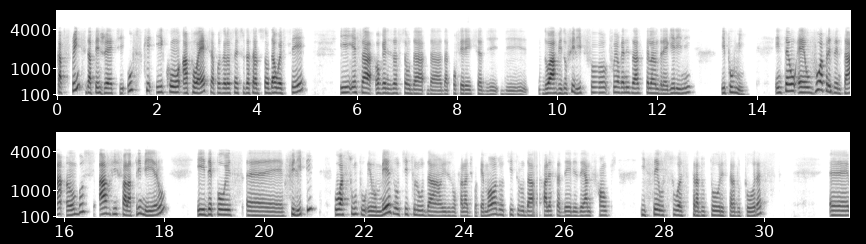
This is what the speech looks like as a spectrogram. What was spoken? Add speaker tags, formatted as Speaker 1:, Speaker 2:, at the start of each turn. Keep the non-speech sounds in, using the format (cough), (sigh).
Speaker 1: CapSprint, da PGET UFSC, e com a POET, a Pós-Graduação em Estudo da Tradução da UFC, e essa organização da, da, da conferência de, de, do Arvi e do Felipe foi, foi organizada pela André Guerini e por mim. Então, eu vou apresentar ambos. Arvi fala primeiro e depois é, Felipe. O assunto é o mesmo, o título da. Eles vão falar de qualquer modo. O título da palestra deles é Anne Frank e seus suas tradutores, tradutoras. É,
